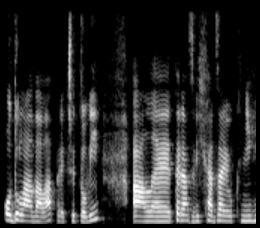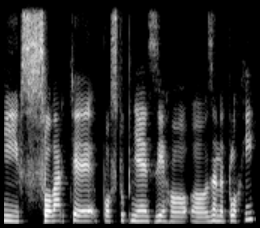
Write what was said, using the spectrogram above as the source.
odolávala prečetovi, ale teraz vychádzajú knihy v Slovarte postupne z jeho uh, zemeplochy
